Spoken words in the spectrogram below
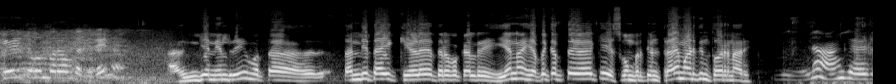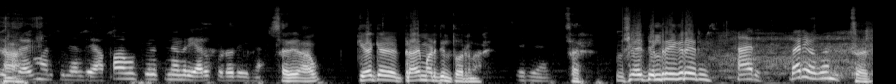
ಕೇಳಿ ತಗೊಂಡ್ಬರೋಂಗದಿರೇನು ಹಂಗೇನಿಲ್ರಿ ಮತ್ತ ತಂದೆ ತಾಯಿ ಕೇಳೇ ತರ್ಬೇಕಲ್ರಿ. ಏನ ಎದಕತ್ತ ಹೇಳಕ್ಕೆ ಇಸ್ಕೊಂಡ್ ಬರ್ತೀನಿ ಟ್ರೈ ಮಾಡ್ತೀನಿ ತೋರಿ ನಾ ರೀ. ಇನ್ನ ಹಂಗ ಹೇಳ್ರಿ ಟ್ರೈ ಮಾಡ್ತೀನಿ ಅಂದ್ರೆ ಅಪ್ಪ ಅವಾಗ ಕೇಳ್ತೀನಿ ಅಂದ್ರೆ ಯಾರು ಕೊಡೋದೇ ಇಲ್ಲ. ಸರಿ ಕೇಳಕ್ಕೆ ಟ್ರೈ ಮಾಡ್ತೀನಿ ತೋರಿ ನಾ ರೀ. ಸರಿ ಸರಿ. ಖುಷಿ ಆಯ್ತಿಲ್ರಿ ಈಗ ರೀ? ಹಾ ರೀ. ಬರ್ರಿ ಹೋಗೋಣ. ಸರಿ.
